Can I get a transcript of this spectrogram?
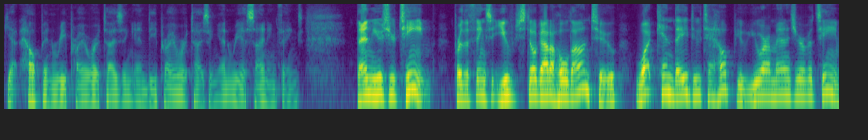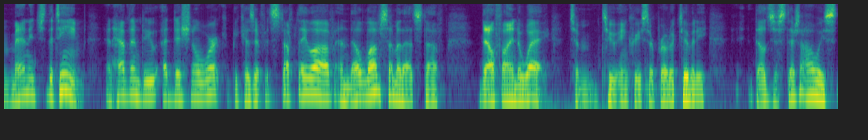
get help in reprioritizing and deprioritizing and reassigning things. Then use your team for the things that you've still got to hold on to. What can they do to help you? You are a manager of a team. Manage the team and have them do additional work because if it's stuff they love and they'll love some of that stuff, they'll find a way to to increase their productivity. They'll just there's always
